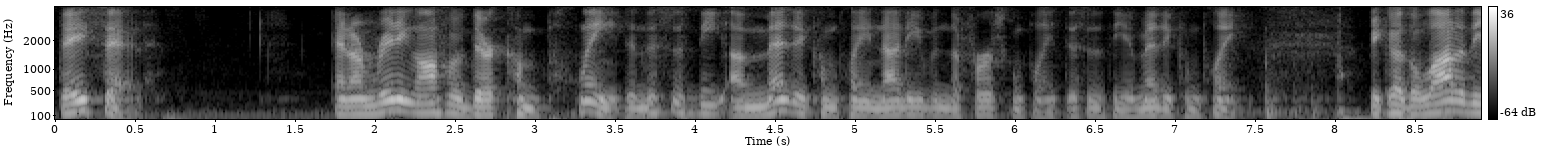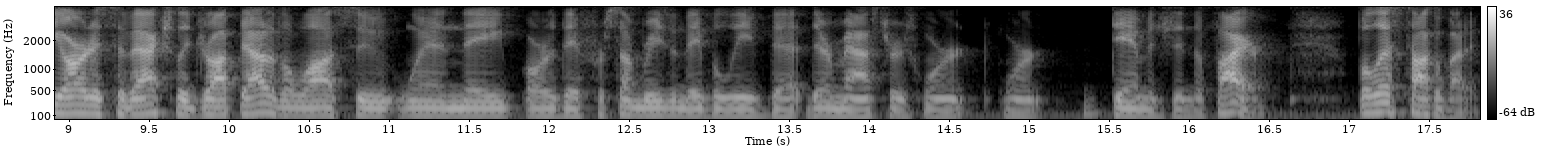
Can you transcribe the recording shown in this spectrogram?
They said, and I'm reading off of their complaint, and this is the amended complaint, not even the first complaint. This is the amended complaint. Because a lot of the artists have actually dropped out of the lawsuit when they, or they, for some reason, they believe that their masters weren't weren't damaged in the fire. But let's talk about it.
